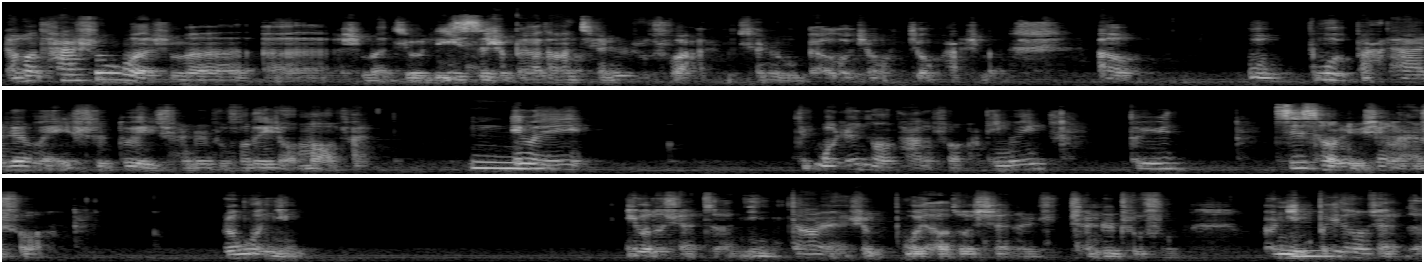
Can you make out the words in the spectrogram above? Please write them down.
然后他说过什么呃什么，就意思是不要当全职主妇啊，什么全职主妇不要给我捐捐款什么，呃，我不把他认为是对全职主妇的一种冒犯。嗯，因为我认同他的说法，因为对于基层女性来说，如果你有的选择，你当然是不要做全职全职主妇，而你被动选择，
